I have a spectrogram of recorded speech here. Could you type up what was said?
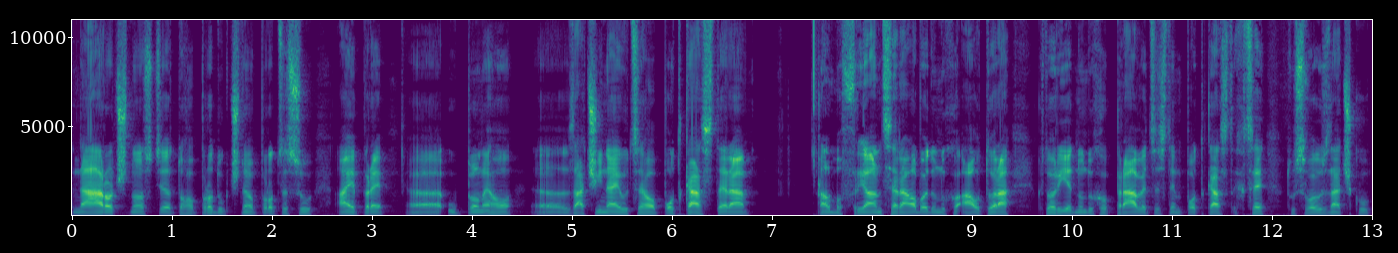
náročnosť toho produkčného procesu aj pre e, úplného e, začínajúceho podcastera alebo freelancera, alebo jednoducho autora, ktorý jednoducho práve cez ten podcast chce tú svoju značku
